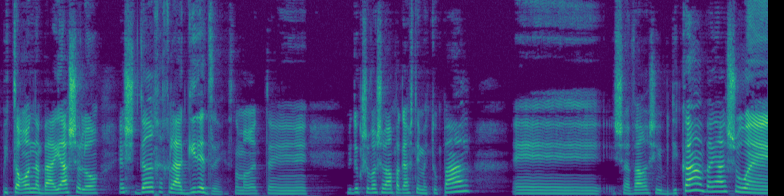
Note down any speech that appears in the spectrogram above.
פתרון לבעיה שלו, יש דרך איך להגיד את זה. זאת אומרת, אה, בדיוק שבוע שעבר פגשתי מטופל אה, שעבר איזושהי בדיקה והיה איזושהי אה,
